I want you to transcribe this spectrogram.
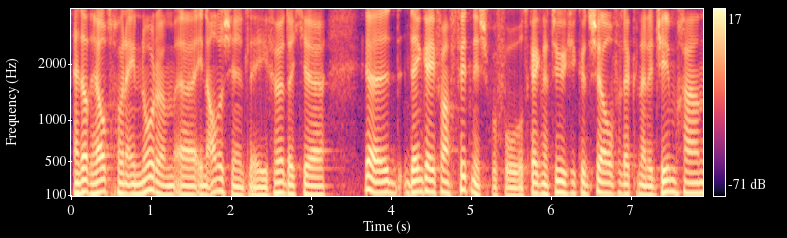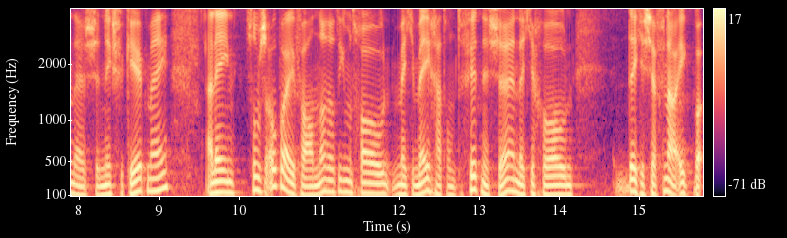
en dat helpt gewoon enorm eh, in alles in het leven. Dat je, ja, denk even aan fitness bijvoorbeeld. Kijk, natuurlijk, je kunt zelf lekker naar de gym gaan. Daar is niks verkeerd mee. Alleen, soms ook wel even handig dat iemand gewoon met je meegaat om te fitnessen. En dat je gewoon, dat je zegt van, nou, ik ba-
